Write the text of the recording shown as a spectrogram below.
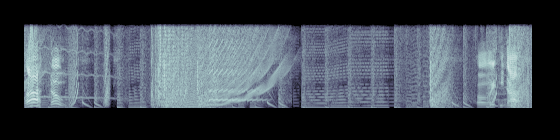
Ah, no. Oh, wait, enough.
